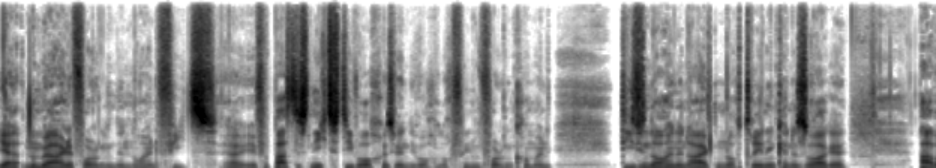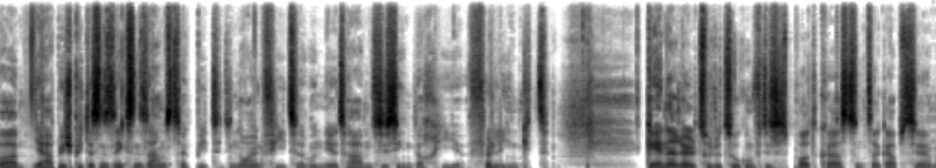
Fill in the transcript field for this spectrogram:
ja, nur mehr alle Folgen in den neuen Feeds. Ja, ihr verpasst es nichts die Woche, es werden die Woche noch Filmfolgen kommen. Die sind auch in den alten noch drinnen, keine Sorge. Aber ja, bis spätestens nächsten Samstag bitte die neuen Feeds abonniert haben. Sie sind auch hier verlinkt. Generell zu der Zukunft dieses Podcasts, und da gab es ja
